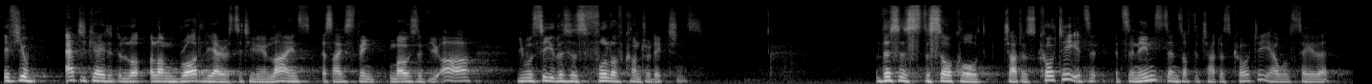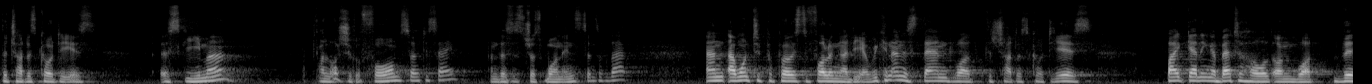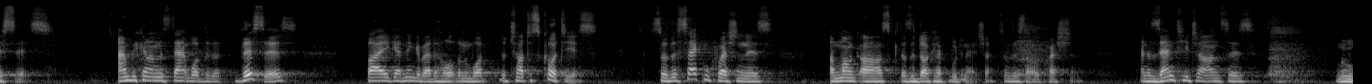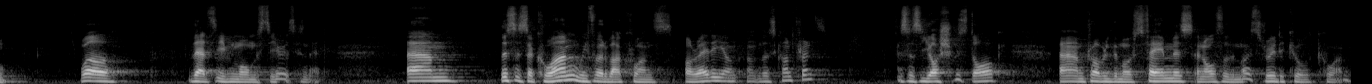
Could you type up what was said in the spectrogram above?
If you're educated along broadly Aristotelian lines, as I think most of you are, you will see this is full of contradictions. This is the so called Catuskoti. It's, a, it's an instance of the Catuskoti. I will say that the Catuskoti is a schema, a logical form, so to say, and this is just one instance of that. And I want to propose the following idea. We can understand what the Catuskoti is by getting a better hold on what this is. And we can understand what the, this is by getting a better hold on what the Catuskoti is. So the second question is, a monk asks, does a dog have Buddha nature? So this is our question. And a Zen teacher answers, moo. Well, that's even more mysterious, isn't it? Um, this is a koan. We've heard about koans already on, on this conference. This is Joshu's dog, um, probably the most famous and also the most ridiculed koan.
